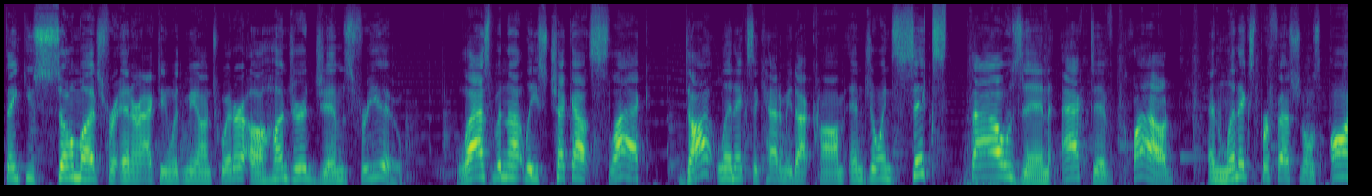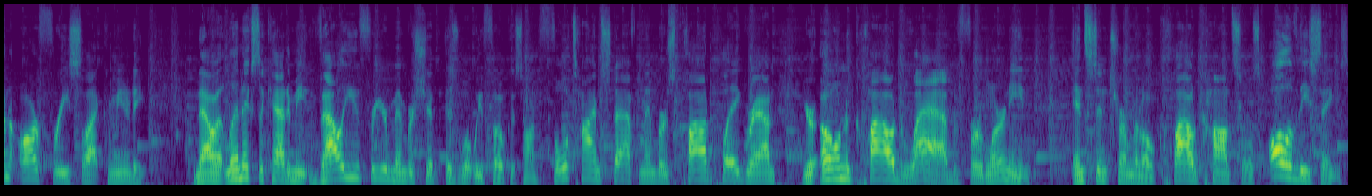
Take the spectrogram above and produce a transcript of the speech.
Thank you so much for interacting with me on Twitter. 100 gems for you. Last but not least, check out Slack linuxacademy.com and join 6,000 active cloud and Linux professionals on our free Slack community. Now, at Linux Academy, value for your membership is what we focus on. Full time staff members, cloud playground, your own cloud lab for learning, instant terminal, cloud consoles, all of these things.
